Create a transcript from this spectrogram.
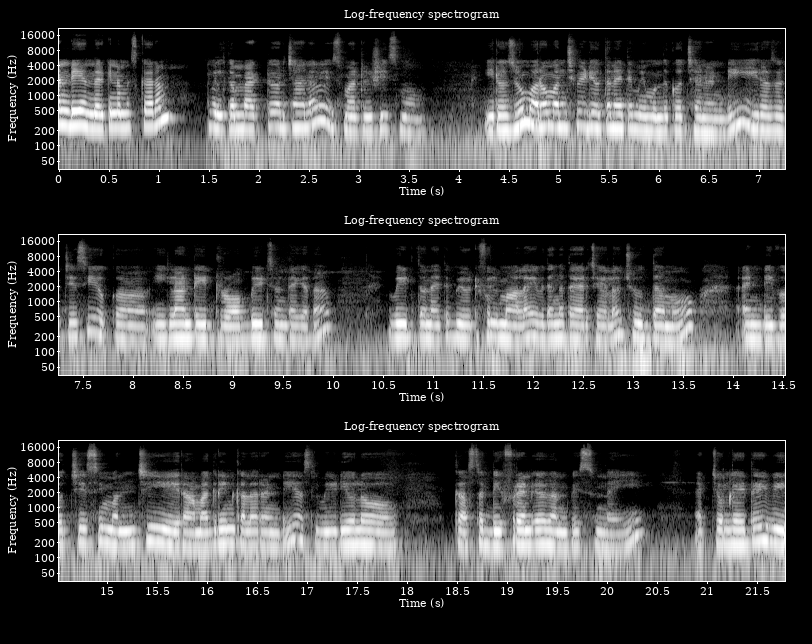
అండి అందరికీ నమస్కారం. Welcome back to our channel smart Rishi's mom ఈరోజు మరో మంచి వీడియోతోనైతే మేము ముందుకు వచ్చానండి. ఈరోజు వచ్చేసి ఒక ఇలాంటి డ్రాప్ బీడ్స్ ఉంటాయి కదా వీటితోనైతే బ్యూటిఫుల్ మాల ఏ విధంగా తయారు చేయాలో చూద్దాము. అండ్ ఇవి వచ్చేసి మంచి రామగ్రీన్ కలర్ అండి. అసలు వీడియోలో కాస్త డిఫరెంట్గా కనిపిస్తున్నాయి. యాక్చువల్గా అయితే ఇవి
